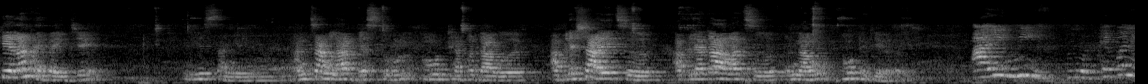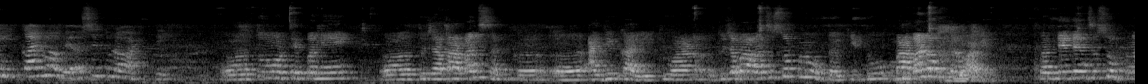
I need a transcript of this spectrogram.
केला नाही पाहिजे. हेच सांगेन. मी. आणि चांगला अभ्यास करून मोठ्या पदावर आपल्या शाळेचं आपल्या गावाचं नाव मोठं केलं पाहिजे. आई मी मोठेपणी काय व्हावे असे तुला वाटते? तू मोठेपणी तुझ्या बाबांसारखं अधिकारी किंवा तुझ्या बाबांचं स्वप्न होतं की तू बाबा डॉक्टर व्हावे. पण ते त्यांचं स्वप्न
